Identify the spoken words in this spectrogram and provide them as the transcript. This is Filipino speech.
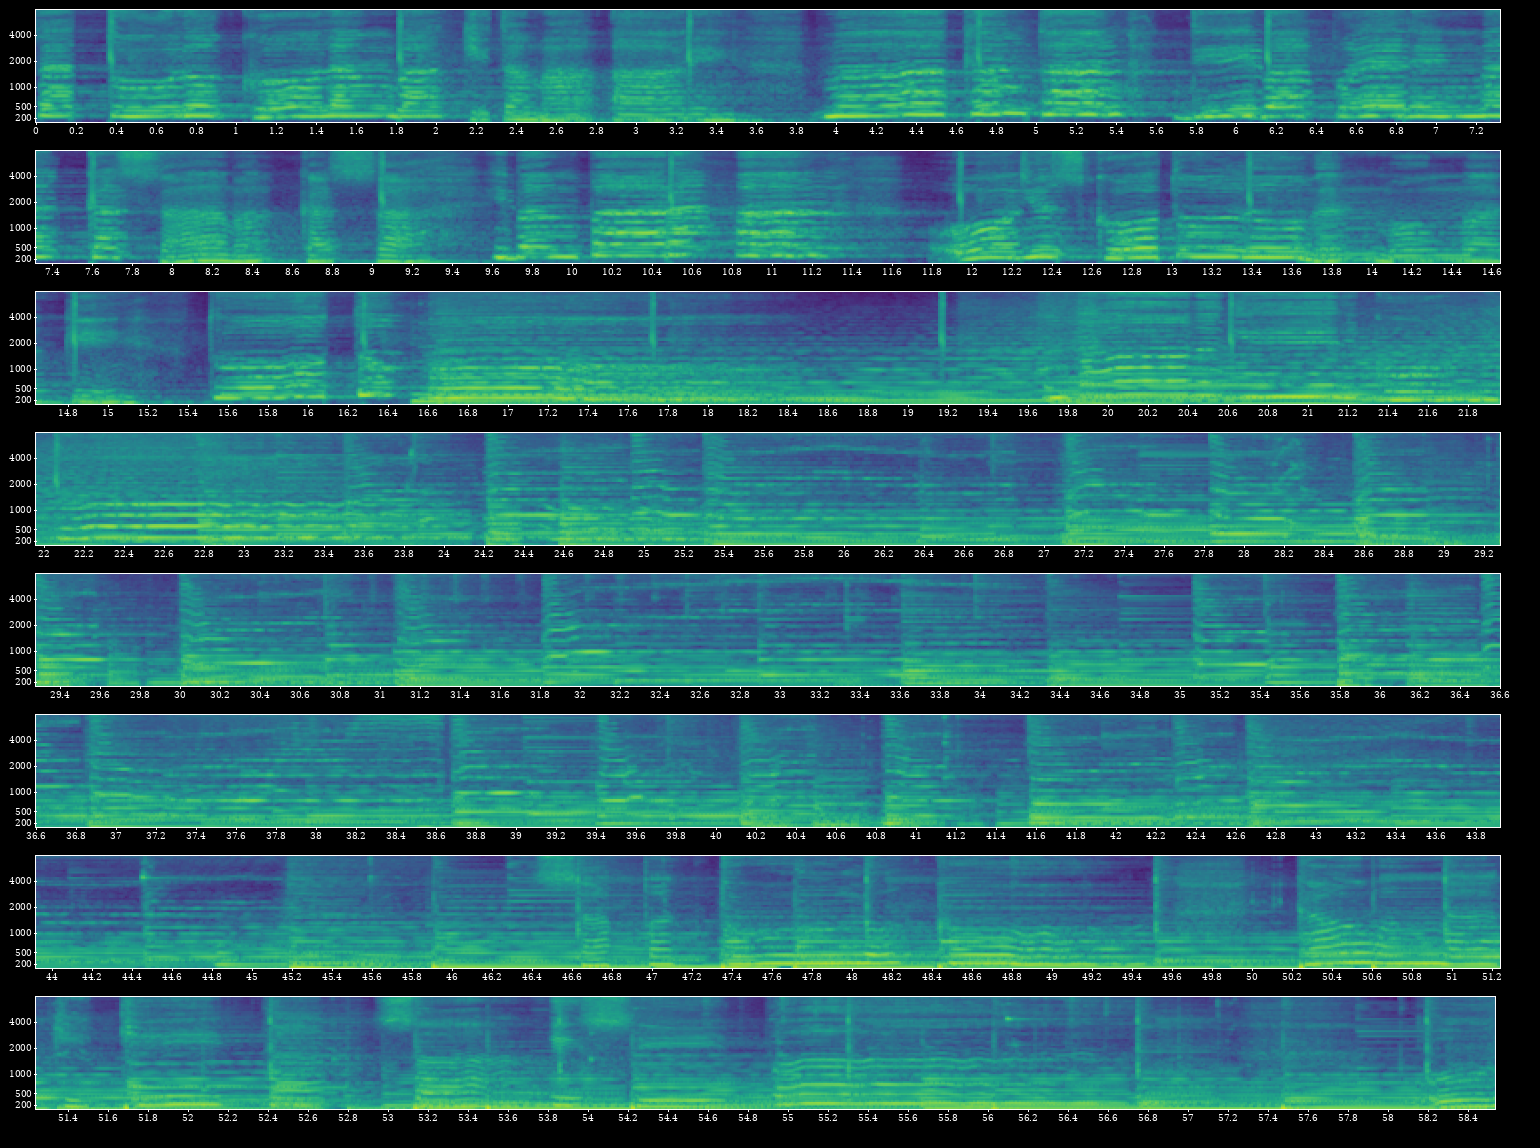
Sa tulog ko lang ba kita maaring makamtan? Di ba pwedeng magkasama ka sa ibang paraan? O Diyos ko, tulungan mong maging totoo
